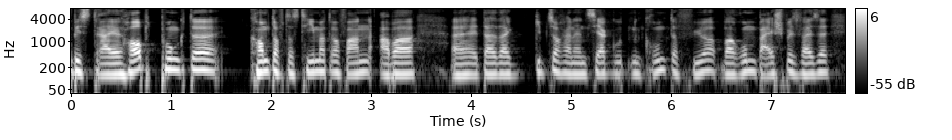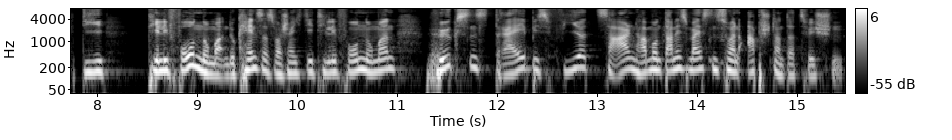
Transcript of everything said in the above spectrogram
bis drei Hauptpunkte, kommt auf das Thema drauf an, aber äh, da, da gibt es auch einen sehr guten Grund dafür, warum beispielsweise die Telefonnummern, du kennst das wahrscheinlich, die Telefonnummern höchstens drei bis vier Zahlen haben und dann ist meistens so ein Abstand dazwischen.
